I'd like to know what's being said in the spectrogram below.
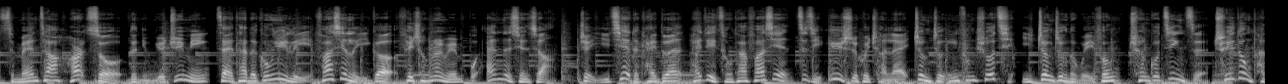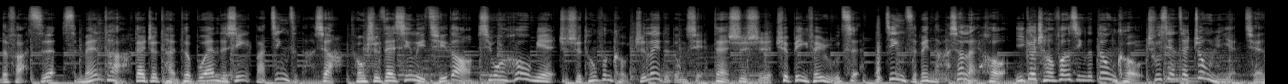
Samantha Hartzell 的纽约居民，在他的公寓里发现了一个非常让人不安的现象。这一切的开端还得从他发现自己浴室会传来阵阵阴风说起。一阵阵的微风穿过镜子，吹动他的发丝。Samantha 带着忐忑不安的心把镜子拿下，同时在心里祈祷，希望后面只是通风口之类的东西。但事实却并非如此。镜子被拿下来后，一个长方形的洞口出现在众人眼前。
